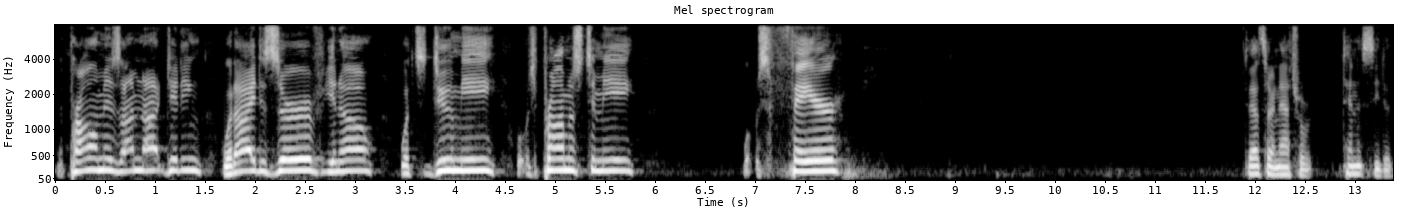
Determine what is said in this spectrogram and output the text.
The problem is, I'm not getting what I deserve, you know, what's due me, what was promised to me, what was fair. So that's our natural tendency to,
